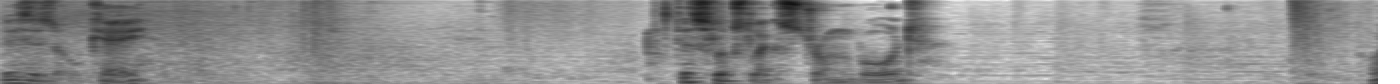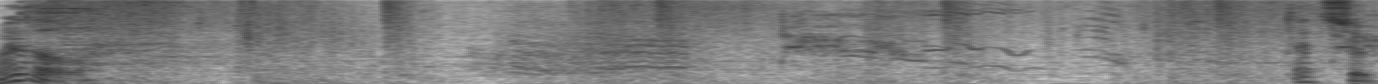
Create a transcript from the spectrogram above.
This is okay. This looks like a strong board. Well... That's a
